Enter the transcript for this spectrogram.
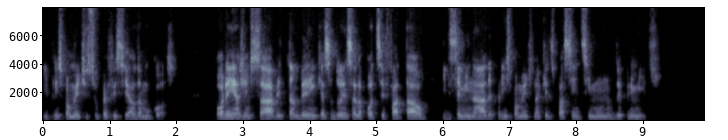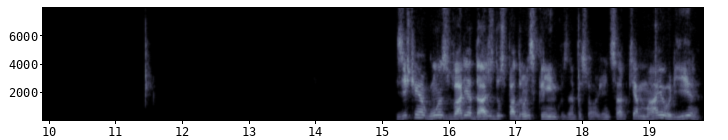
E principalmente superficial da mucosa. Porém, a gente sabe também que essa doença ela pode ser fatal e disseminada principalmente naqueles pacientes imunodeprimidos. Existem algumas variedades dos padrões clínicos, né, pessoal? A gente sabe que a maioria,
